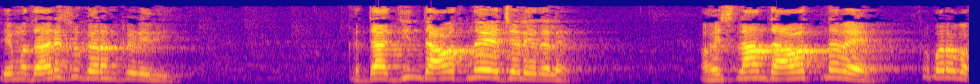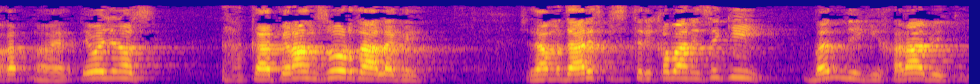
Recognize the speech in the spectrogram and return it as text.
دې مدارسو ګرم کړی دي کدا دین دعوت نه چلے دله او اسلام دعوت نه وي خبره به ختمه وي دیو جن کافران زور دا لګي چې دا مدارس په طریقه باندې څه کی بندي کی خرابې کی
